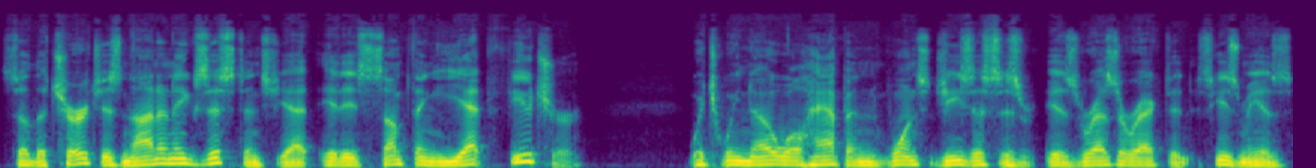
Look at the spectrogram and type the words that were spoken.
So the church is not in existence yet. It is something yet future, which we know will happen once Jesus is, is resurrected, excuse me, is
